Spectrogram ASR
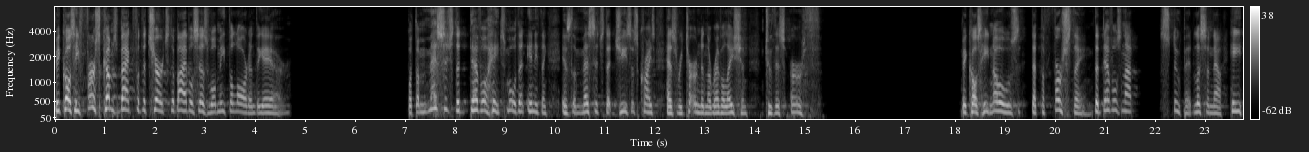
Because he first comes back for the church, the Bible says we'll meet the Lord in the air. But the message the devil hates more than anything is the message that Jesus Christ has returned in the revelation to this earth because he knows that the first thing, the devil's not stupid. Listen now, he,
